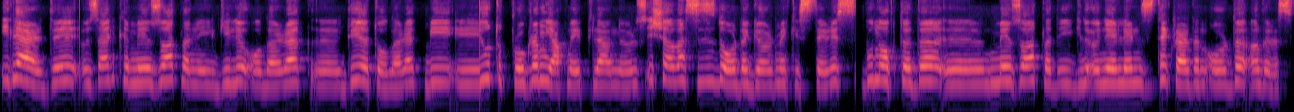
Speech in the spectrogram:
ileride özellikle mevzuatla ilgili olarak e, GÜYAT olarak bir e, YouTube programı yapmayı planlıyoruz. İnşallah sizi de orada görmek isteriz. Bu noktada e, mevzuatla ilgili önerilerinizi tekrardan orada alırız.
